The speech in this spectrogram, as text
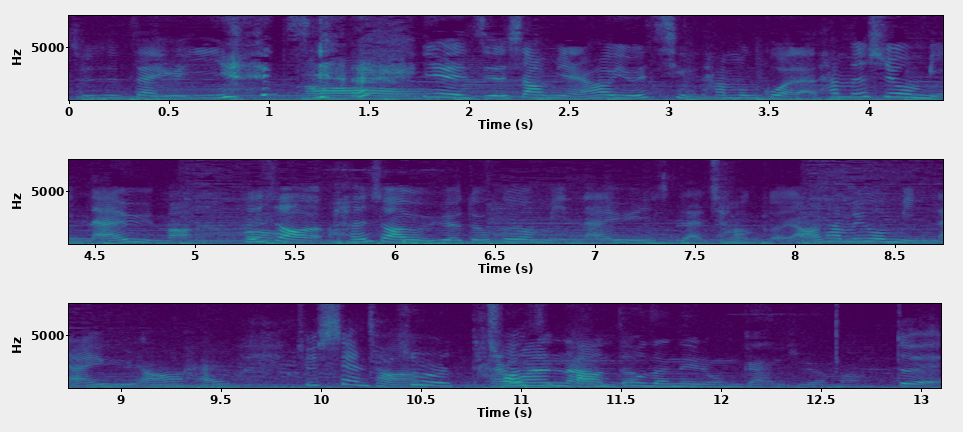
就是在一个音乐节、哦 音乐节上面，然后有请他们过来，他们是用闽南语嘛，很少、很少有乐队会用闽南语一直在唱歌，然后他们用闽南语，然后还就现场就是台超湾南部的那种感觉吗？对，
